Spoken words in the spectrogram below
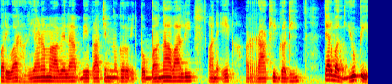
ફરીવાર હરિયાણામાં આવેલા બે પ્રાચીન નગરો, એક તો બનાવાલી અને એક રાખી ગઢી ત્યારબાદ યુપી.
